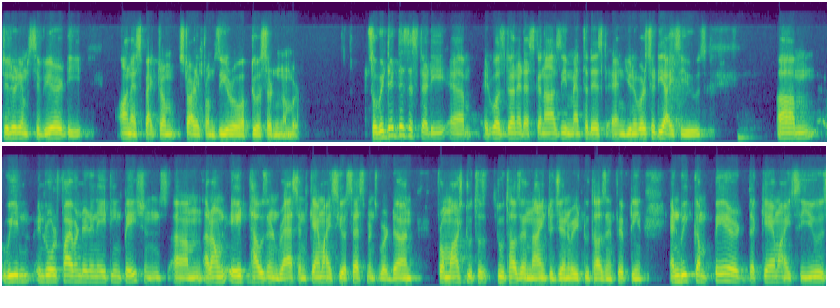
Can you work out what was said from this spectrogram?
delirium severity on a spectrum starting from zero up to a certain number. So we did this study. Um, it was done at Eskenazi, Methodist, and University ICUs. Um, we enrolled 518 patients. Um, around 8,000 RASS and CAM-ICU assessments were done from March 2009 to January 2015. And we compared the CAM-ICUs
